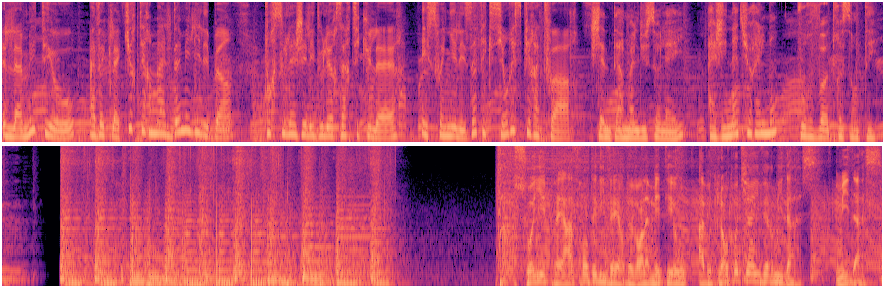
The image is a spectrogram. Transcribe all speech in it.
La météo avec la cure thermale d'Amélie les Bains pour soulager les douleurs articulaires et soigner les affections respiratoires. Chaîne thermale du soleil agit naturellement pour votre santé. Soyez prêts à affronter l'hiver devant la météo avec l'entretien hiver Midas. Midas,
